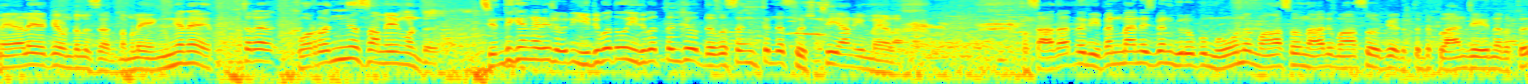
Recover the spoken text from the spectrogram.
മേളയൊക്കെ ഉണ്ടല്ലോ സാർ. നമ്മൾ എങ്ങനെ എത്ര കുറഞ്ഞ സമയം കൊണ്ട് ചിന്തിക്കാൻ കഴിയില്ല. ഒരു ഇരുപതോ ഇരുപത്തഞ്ചോ ദിവസത്തിന്റെ സൃഷ്ടിയാണ് ഈ മേള. അപ്പോൾ സാധാരണ ഒരു ഇവന്റ് മാനേജ്മെന്റ് ഗ്രൂപ്പ് മൂന്ന് മാസവും നാല് മാസവും ഒക്കെ എടുത്തിട്ട് പ്ലാൻ ചെയ്യുന്നിടത്ത്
